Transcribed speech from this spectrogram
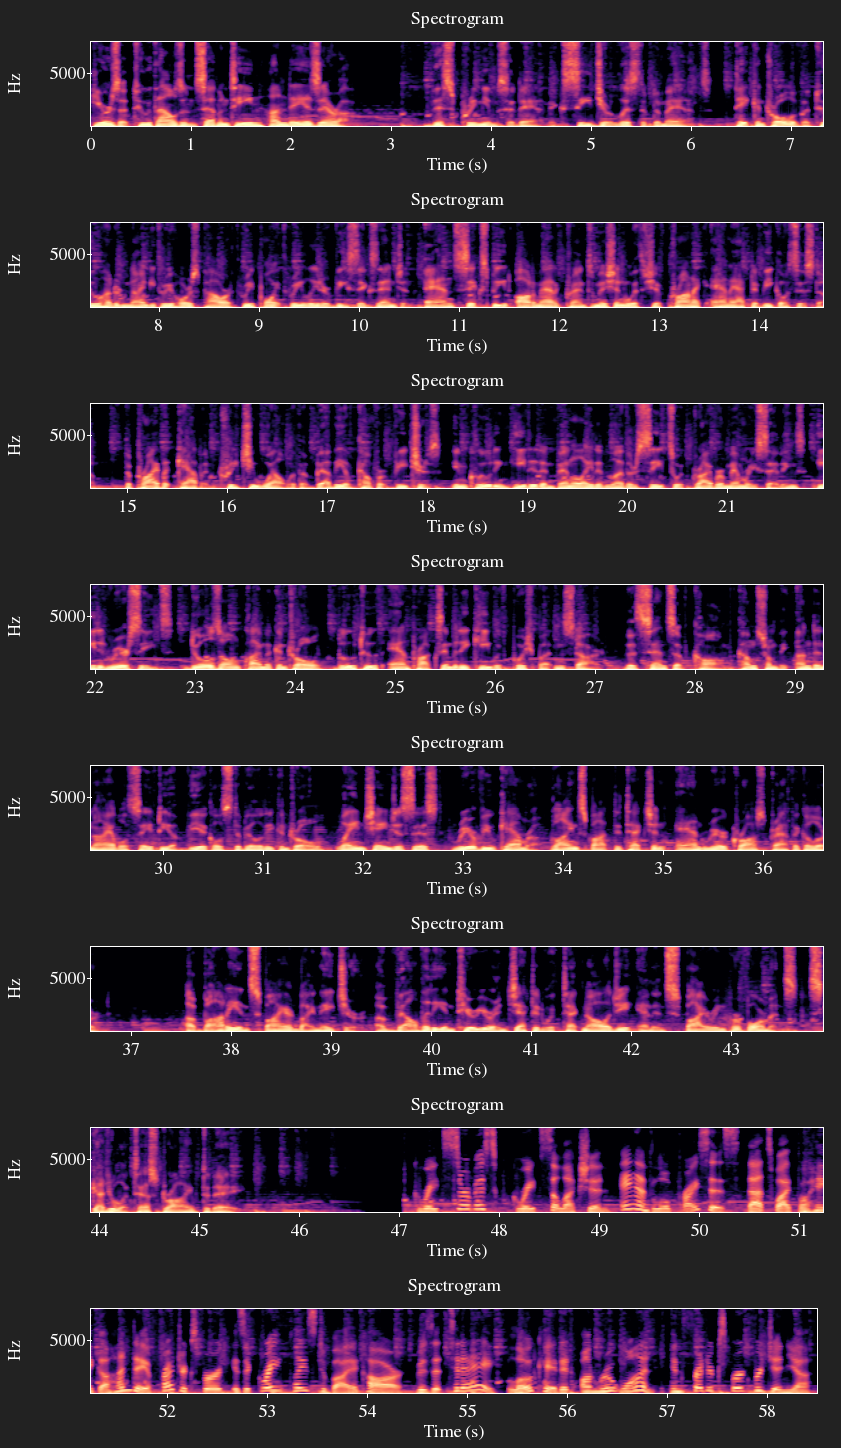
Here's a 2017 Hyundai Azera. This premium sedan exceeds your list of demands. Take control of the 293 horsepower 3.3-liter V6 engine and 6-speed automatic transmission with Shiftronic and Active Ecosystem. The private cabin treats you well with a bevy of comfort features, including heated and ventilated leather seats with driver memory settings, heated rear seats, dual zone climate control, Bluetooth and proximity key with push button start. The sense of calm comes from the undeniable safety of vehicle stability control, lane change assist, rear view camera, blind spot detection, and rear cross traffic alert. A body inspired by nature, a velvety interior injected with technology and inspiring performance. Schedule a test drive today. Great service, great selection, and low prices. That's why Pohanka Hyundai of Fredericksburg is a great place to buy a car. Visit today, located on Route 1 in Fredericksburg, Virginia.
